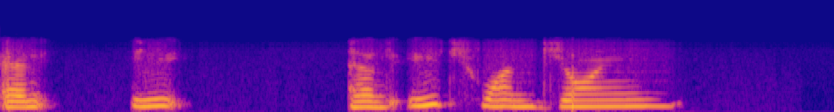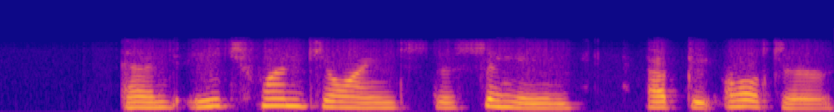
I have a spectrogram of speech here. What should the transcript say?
and e- and each one join and each one joins the singing at the altar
